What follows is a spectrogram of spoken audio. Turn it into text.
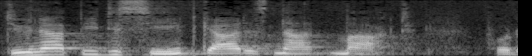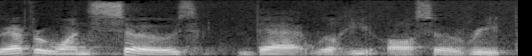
Do not be deceived, God is not mocked. For whatever one sows, that will he also reap.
